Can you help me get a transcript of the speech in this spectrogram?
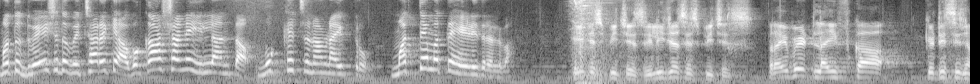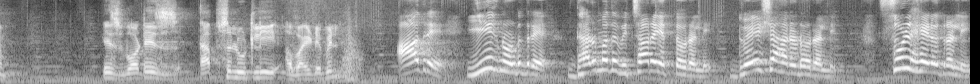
ಮತ್ತು ದ್ವೇಷದ ವಿಚಾರಕ್ಕೆ ಅವಕಾಶನೇ ಇಲ್ಲ ಅಂತ ಮುಖ್ಯ ಚುನಾವಣಾ ಆಯುಕ್ತರು ಮತ್ತೆ ಮತ್ತೆ ಹೇಳಿದ್ರಲ್ವಾ Hate speeches, religious speeches, private life ka criticism is what is absolutely avoidable. ಆದರೆ ಈಗ ನೋಡಿದ್ರೆ ಧರ್ಮದ ವಿಚಾರ ಎತ್ತವರಲ್ಲಿ ದ್ವೇಷ ಹರಡೋರಲ್ಲಿ ಸುಳ್ಳು ಹೇಳೋದ್ರಲ್ಲಿ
